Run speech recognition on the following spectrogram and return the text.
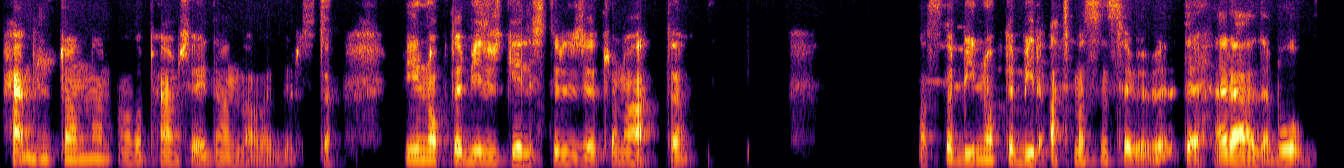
Hem cüzdandan alıp hem şeyden de alabiliriz de. 1.1 geliştirici jetonu attı. Aslında 1.1 atmasının sebebi de herhalde bu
